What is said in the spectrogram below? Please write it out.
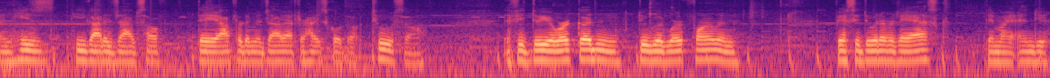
and he's, he got a job, so they offered him a job after high school too, so if you do your work good and do good work for them and basically do whatever they ask, they might end you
